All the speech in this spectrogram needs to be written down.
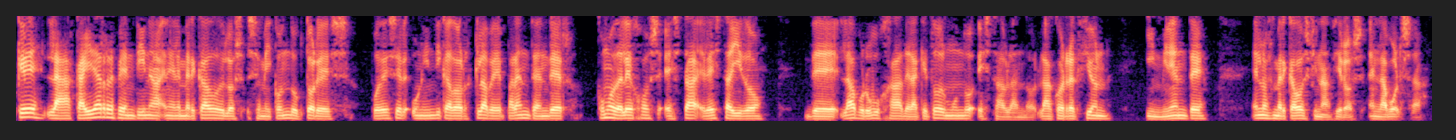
qué la caída repentina en el mercado de los semiconductores puede ser un indicador clave para entender cómo de lejos está el estallido de la burbuja de la que todo el mundo está hablando, la corrección inminente en los mercados financieros, en la bolsa?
